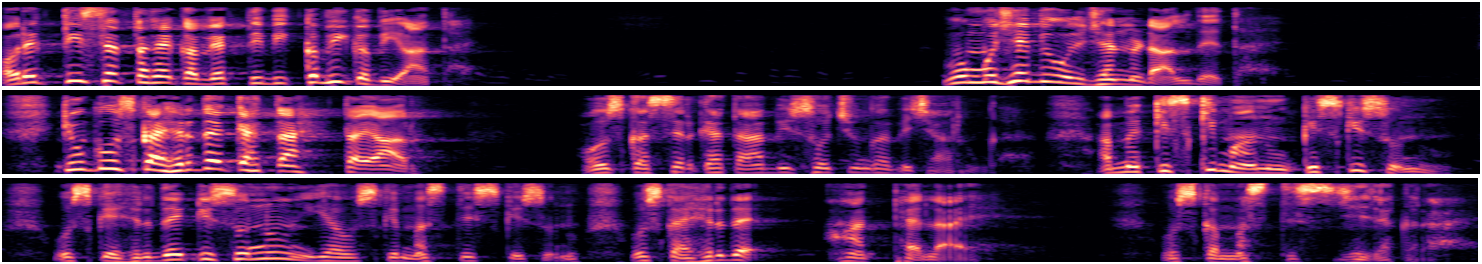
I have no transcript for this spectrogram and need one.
और एक तीसरे तरह का व्यक्ति भी कभी कभी आता है। वो मुझे भी उलझन में डाल देता है। क्योंकि उसका हृदय कहता है, तैयार और उसका सिर कहता है, अभी सोचूँगा, विचारूँगा। अब मैं किसकी मानूं, किसकी सुनूं? उसके हृदय की सुनूं या उसके मस्तिष्क की सुनूं? उसका हृदय हाथ फैलाए, उसका मस्तिष्क झिझक रहा है।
